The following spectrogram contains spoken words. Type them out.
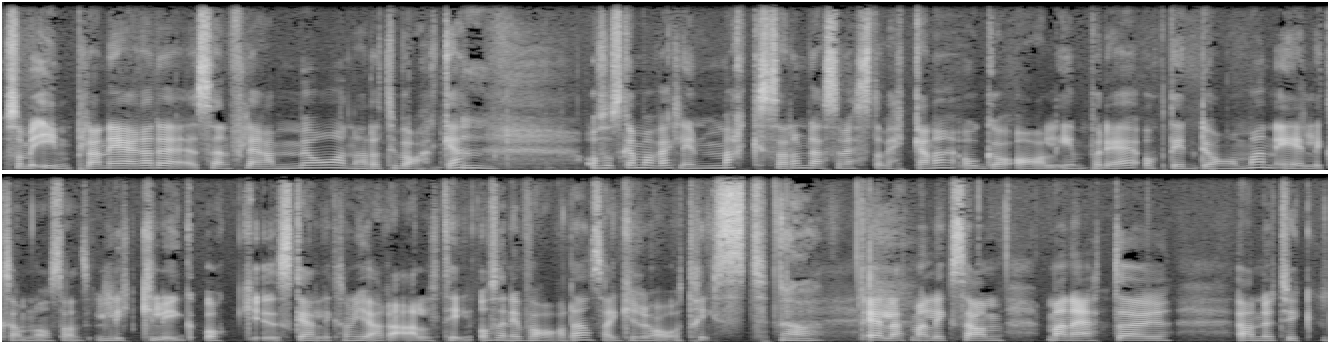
som är inplanerade sedan flera månader tillbaka. Och så ska man verkligen maxa de där semesterveckorna och gå all in på det. Och det är då man är liksom någonstans lycklig och ska liksom göra allting. Och sen är vardagen så här grå och trist. Ja. Eller att man liksom, man äter ja, nu tycker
